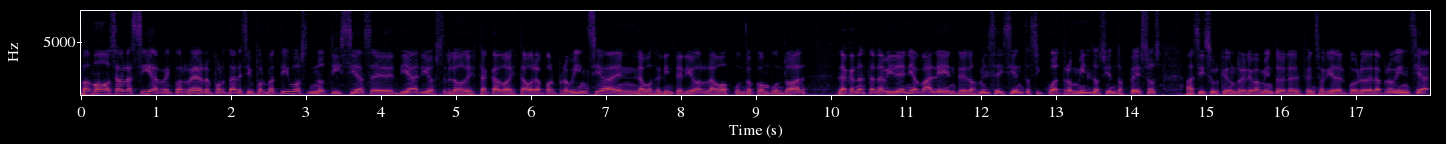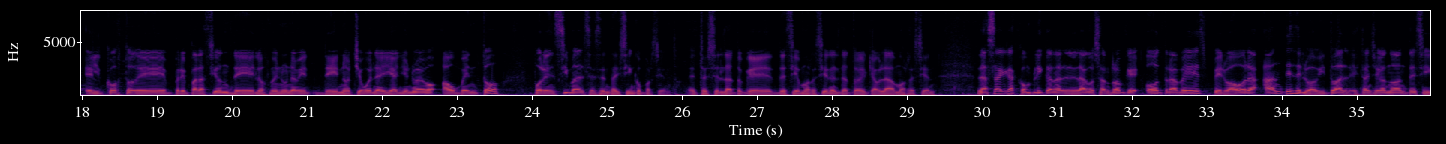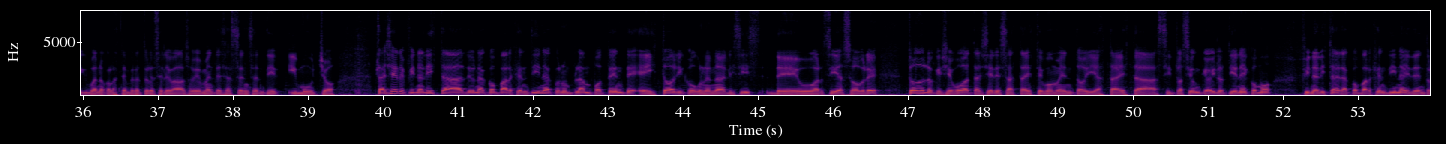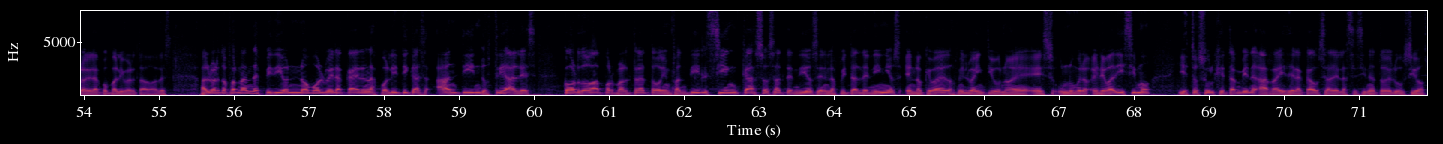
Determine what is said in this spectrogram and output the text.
Vamos ahora sí a recorrer portales informativos, noticias, eh, diarios, lo destacado a esta hora por provincia, en La Voz del Interior, lavoz.com.ar. La canasta navideña vale entre 2.600 y 4.200 pesos. Así surge un relevamiento de la Defensoría del Pueblo de la provincia. El costo de preparación de los menús de Nochebuena y Año Nuevo aumentó por encima del 65%. Esto es el dato que decíamos recién, el dato del que hablábamos recién. Las algas complican al lago San Roque otra vez, pero ahora antes de lo habitual. Están llegando antes y bueno, con las temperaturas elevadas obviamente se hacen sentir y mucho. Talleres finalista de una Copa Argentina con un plan potente e histórico, un análisis de Hugo García sobre todo lo que llevó a Talleres hasta este momento y hasta esta situación que hoy lo tiene como finalista de la Copa Argentina y dentro de la Copa Libertadores. Alberto Fernández pidió no volver a caer en las políticas antiindustriales Córdoba por maltrato infantil, 100 casos atendidos en el Hospital de Niños en lo que va de 2021. ¿eh? Es un número elevadísimo y esto surge también a raíz de la causa del asesinato de Lucio,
